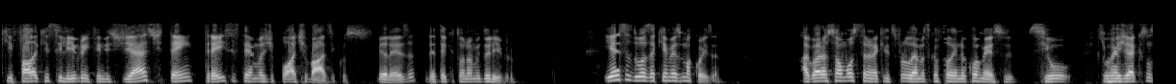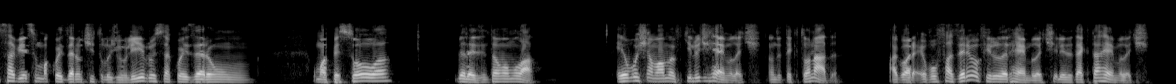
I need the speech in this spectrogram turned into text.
que fala que esse livro, Infinite Jest, tem três sistemas de plot básicos. Beleza? Detectou o nome do livro. E essas duas aqui é a mesma coisa. Agora, só mostrando aqueles problemas que eu falei no começo. Se o, que o Regex não sabia se uma coisa era um título de um livro, se a coisa era um, uma pessoa. Beleza, então vamos lá. Eu vou chamar meu filho de Hamlet. Não detectou nada. Agora, eu vou fazer meu filho ler Hamlet. Ele detecta Hamlet.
